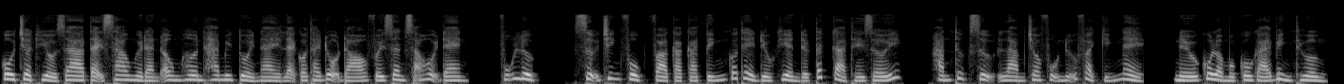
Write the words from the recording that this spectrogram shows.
Cô chợt hiểu ra tại sao người đàn ông hơn 20 tuổi này lại có thái độ đó với dân xã hội đen, vũ lực, sự chinh phục và cả cá tính có thể điều khiển được tất cả thế giới. Hắn thực sự làm cho phụ nữ phải kính nể. Nếu cô là một cô gái bình thường,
